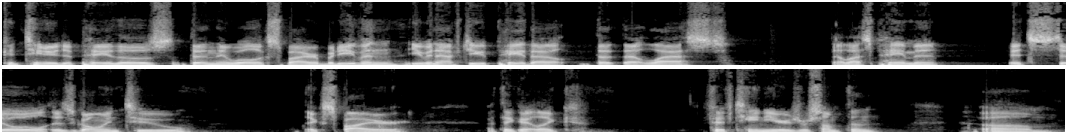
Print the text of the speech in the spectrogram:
continue to pay those, then they will expire. But even even after you pay that that, that last that last payment, it still is going to expire. I think at like fifteen years or something. Um,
